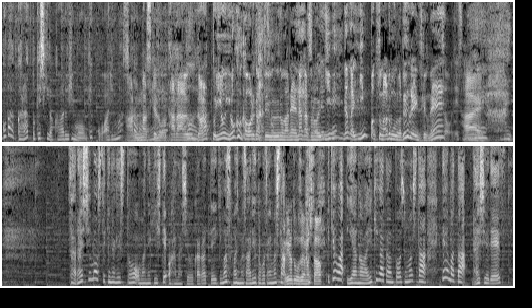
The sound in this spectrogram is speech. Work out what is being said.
5番ガラッと景色が変わる日も結構ありますから、ね、ありますけどただ、はい、ガラッとよよく変わるかっていうのがねなんかそのそ、ね、なんかインパクトのあるものが出てくればいいんですけどね。そうですね。はい、はいさあ来週も素敵なゲストをお招きしてお話を伺っていきます。真島さんありがとうございました。ありがとうございました、はい、今日は矢川由紀が担当しました。ではまた来週です。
